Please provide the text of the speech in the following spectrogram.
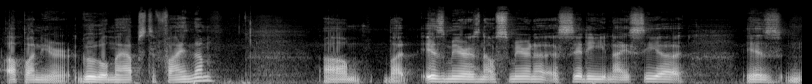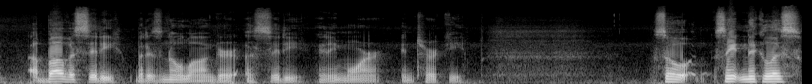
up on your Google Maps to find them. Um, but Izmir is now Smyrna, a city. Nicaea is above a city, but is no longer a city anymore in Turkey. So Saint Nicholas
